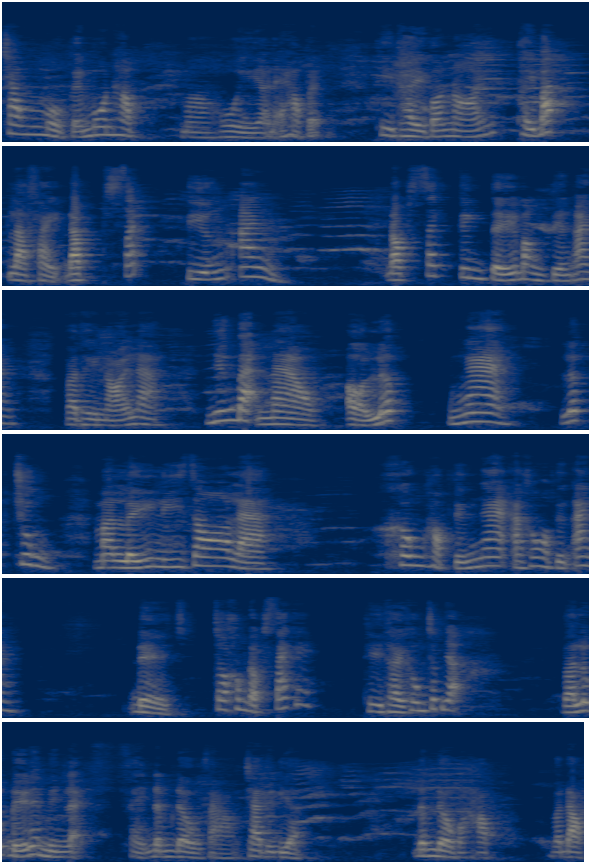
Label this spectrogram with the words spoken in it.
trong một cái môn học mà hồi đại học ấy thì thầy có nói thầy bắt là phải đọc sách tiếng anh đọc sách kinh tế bằng tiếng Anh và thầy nói là những bạn nào ở lớp Nga, lớp Trung mà lấy lý do là không học tiếng Nga à không học tiếng Anh để cho không đọc sách ấy thì thầy không chấp nhận. Và lúc đấy là mình lại phải đâm đầu vào tra từ điển. Đâm đầu vào học và đọc.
